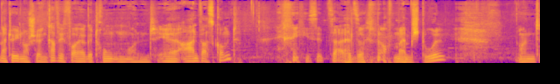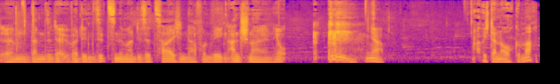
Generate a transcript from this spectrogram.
Natürlich noch schön Kaffee vorher getrunken und ihr ahnt, was kommt. Ich sitze also auf meinem Stuhl und ähm, dann sind ja über den Sitzen immer diese Zeichen da von wegen Anschnallen. Jo. ja, habe ich dann auch gemacht.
